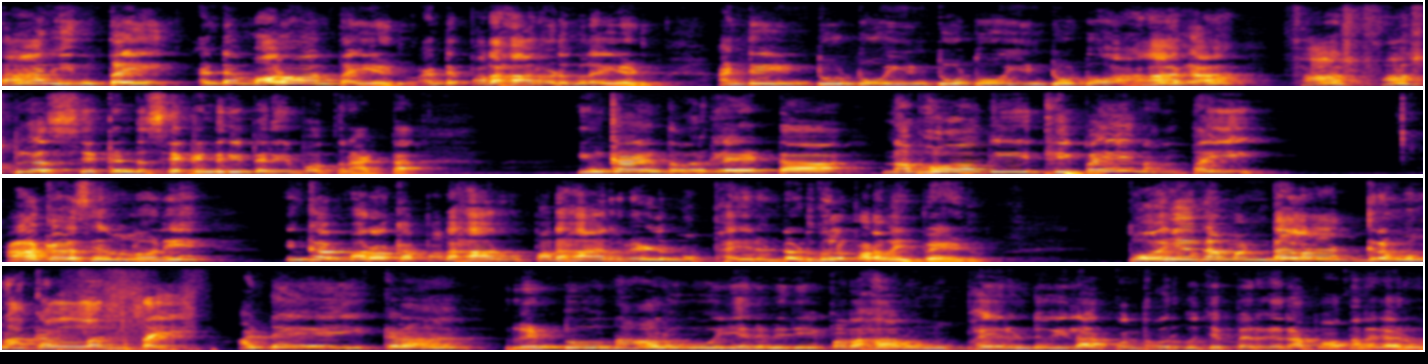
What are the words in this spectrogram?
తాను ఇంతై అంటే మరో అంత అయ్యాడు. అంటే పదహారు అడుగులు అయ్యాడు. అంటే into two into two into two అలాగా ఫాస్ట్ ఫాస్ట్గా సెకండ్ సెకండ్కి పెరిగిపోతున్నట్ట. ఇంకా ఎంతవరకు అయ్యట? నభోవీథిపై నంతయి ఆకాశంలోని ఇంకా మరొక పదహారు పదహారు రెళ్ళు ముప్పై రెండు అడుగుల పొడవైపోయాడు తోయద మండలాగ్రమున కల్లంతై. అంటే ఇక్కడ రెండు నాలుగు ఎనిమిది పదహారు ముప్పై రెండు ఇలా కొంతవరకు చెప్పారు కదా పోతన గారు.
